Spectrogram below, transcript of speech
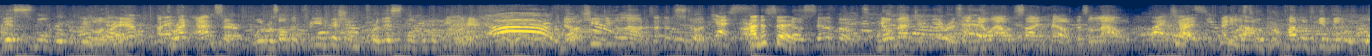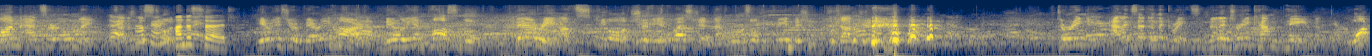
this small group of people over here. A correct answer will result in free admission for this small group of people here. No cheating allowed, is that understood? Yes. All right, Understood. So no cell phones, no magic mirrors, and no outside help is allowed. Right, Right? yes. And you must do a group huddle to give me one answer only. Is that understood? Understood. Here is your very hard, nearly impossible, very obscure trivia question that will result in free admission to Dungeon. During Alexander the Great's military campaign, what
